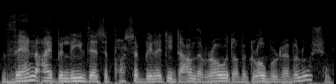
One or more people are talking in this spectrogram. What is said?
then I believe there's a possibility down the road of a global revolution.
